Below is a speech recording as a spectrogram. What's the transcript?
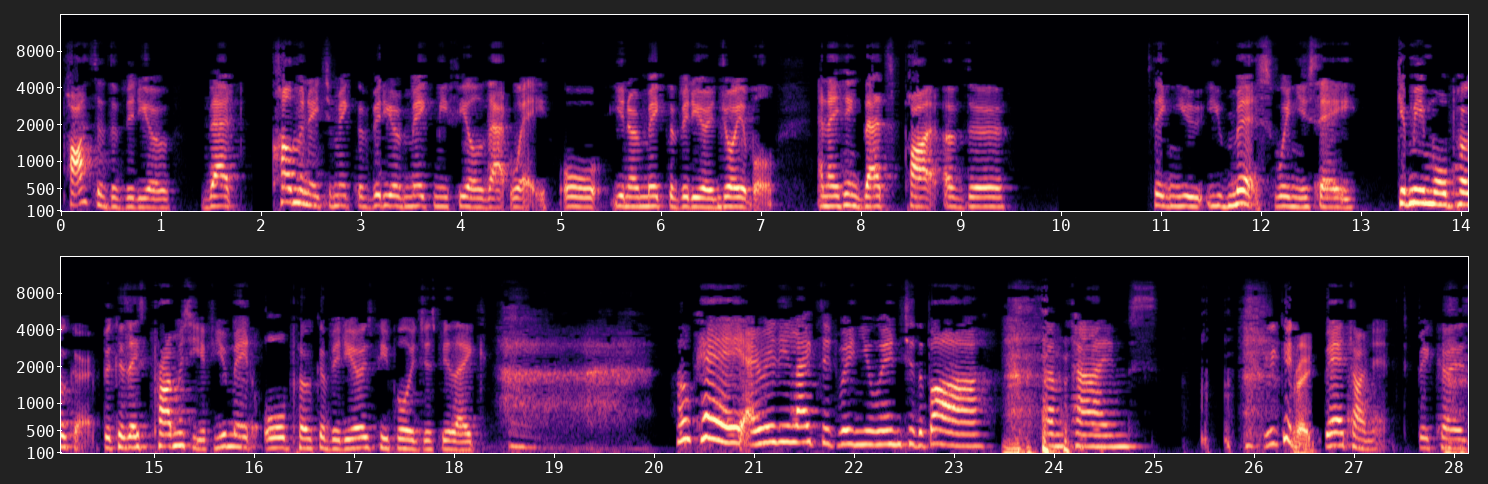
parts of the video that culminate to make the video make me feel that way or, you know, make the video enjoyable. And I think that's part of the thing you, you miss when you say, give me more poker. Because I promise you, if you made all poker videos, people would just be like, okay, I really liked it when you went to the bar sometimes. we could Right. bet on it because,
